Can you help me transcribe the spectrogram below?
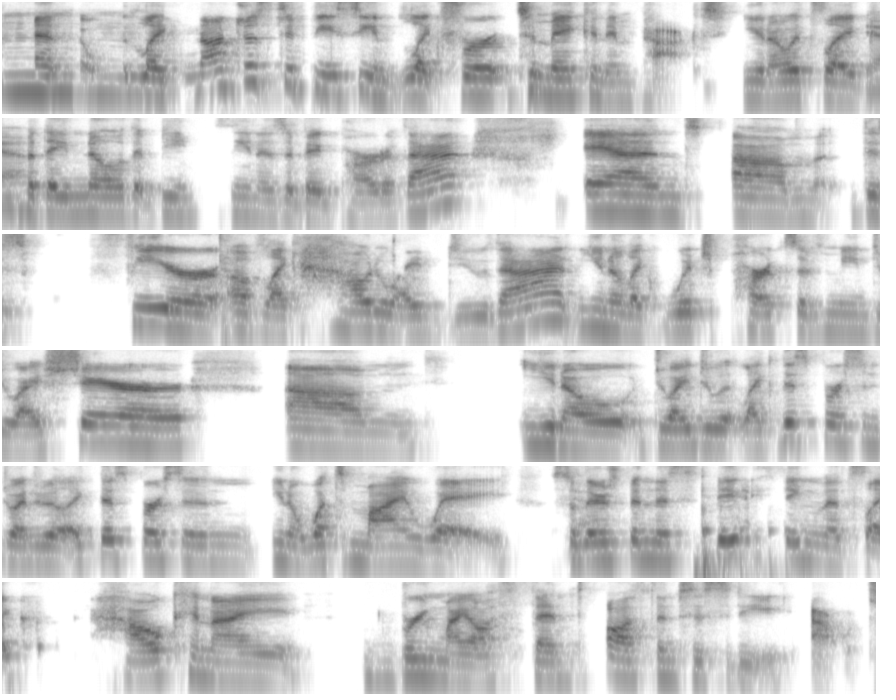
mm-hmm. and like not just to be seen like for to make an impact you know it's like yeah. but they know that being seen is a big part of that and um this fear of like how do i do that you know like which parts of me do i share um you know do i do it like this person do i do it like this person you know what's my way so yeah. there's been this big thing that's like how can i bring my authentic authenticity out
